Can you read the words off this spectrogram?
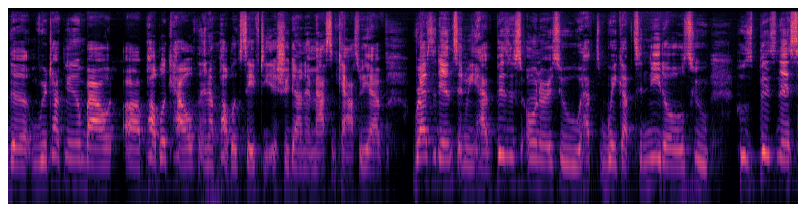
the we're talking about uh, public health and yeah. a public safety issue down at Mass and Cass. We have residents and we have business owners who have to wake up to needles, who whose business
